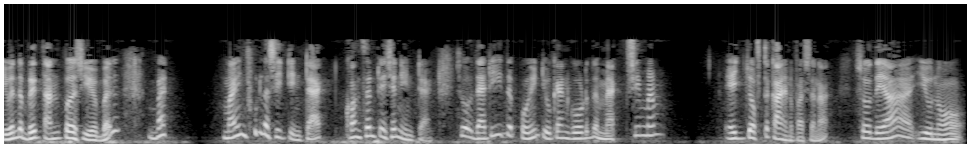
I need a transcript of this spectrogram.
Even the breath unperceivable, but mindfulness is intact, concentration intact. So that is the point you can go to the maximum edge of the Kayanapasana. So there are, you know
